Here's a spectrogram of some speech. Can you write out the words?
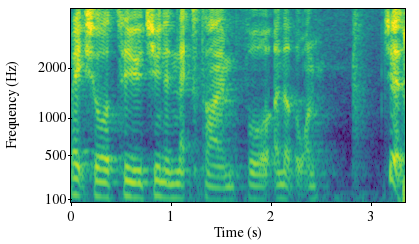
Make sure to tune in next time for another one. Cheers!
